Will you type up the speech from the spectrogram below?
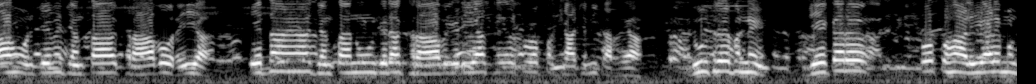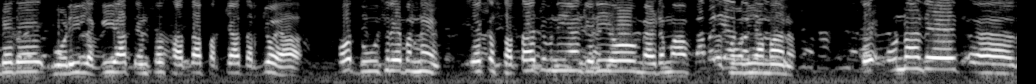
ਆ ਹੁਣ ਜਿਵੇਂ ਜਨਤਾ ਖਰਾਬ ਹੋ ਰਹੀ ਆ ਇਦਾਂ ਆ ਜਨਤਾ ਨੂੰ ਜਿਹੜਾ ਖਰਾਬ ਜਿਹੜੀ ਆ ਸਿਰਫ ਪ੍ਰਸ਼ਾਸਨ ਹੀ ਕਰ ਰਿਹਾ। ਦੂਸਰੇ ਬੰਨੇ, ਜੇਕਰ ਉਹ ਕੁਹਾਲੀ ਵਾਲੇ ਮੁੰਡੇ ਦੇ ਗੋਲੀ ਲੱਗੀ ਆ 307 ਦਾ ਪਰਚਾ ਦਰਜ ਹੋਇਆ ਉਹ ਦੂਸਰੇ ਬੰਨੇ ਇੱਕ ਸੱਤਾ ਚ ਵੀ ਆ ਜਿਹੜੀ ਉਹ ਮੈਡਮ ਆ ਸੋਨੀਆ ਮਾਨ। ਤੇ ਉਹਨਾਂ ਦੇ ਅਹ,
